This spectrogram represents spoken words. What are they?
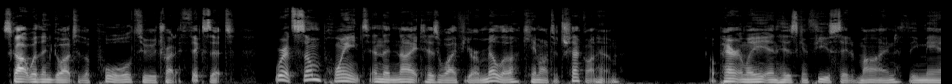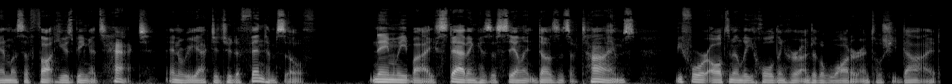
Scott would then go out to the pool to try to fix it, where at some point in the night his wife Yarmila came out to check on him. Apparently, in his confused state of mind, the man must have thought he was being attacked and reacted to defend himself, namely by stabbing his assailant dozens of times before ultimately holding her under the water until she died.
